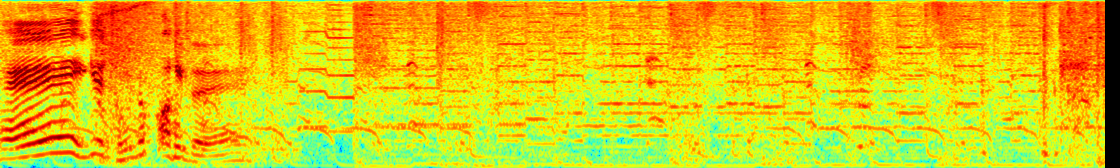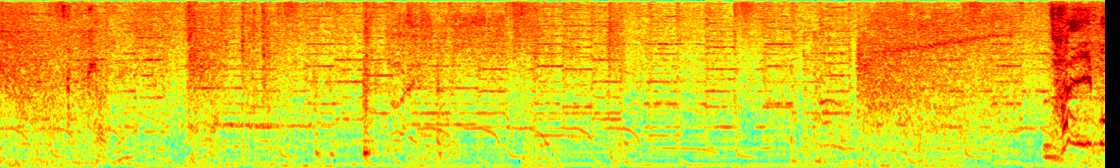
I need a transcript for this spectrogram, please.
에이 이게 정적광이 돼 어떻게 하지? 탈모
